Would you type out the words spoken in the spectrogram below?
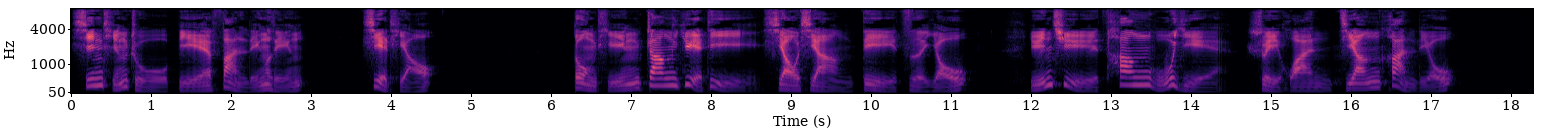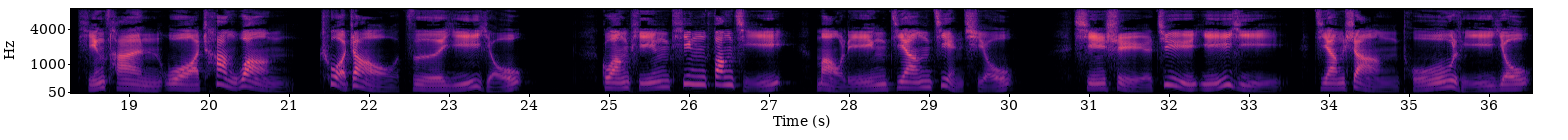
新亭主别范零零，谢条。洞庭张月地，潇湘弟子游。云去苍梧野，水还江汉流。庭参我怅望，绰照子怡游。广平听芳集。茂陵将见裘，心事俱已矣。江上徒离忧。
